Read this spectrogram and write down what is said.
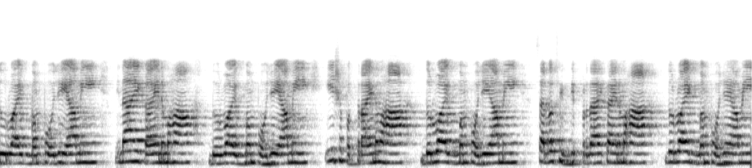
దుర్వాయుగ్మం పూజయామి వినాయకాయ నమ దుర్వాయుగ్మం పూజయామి ఈశపుత్రాయ నమ దుర్వాయుగ్మం పూజయామి సర్వసిద్ధిప్రదాయకాయ నమ దుర్వాయుగ్మం పూజయామి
